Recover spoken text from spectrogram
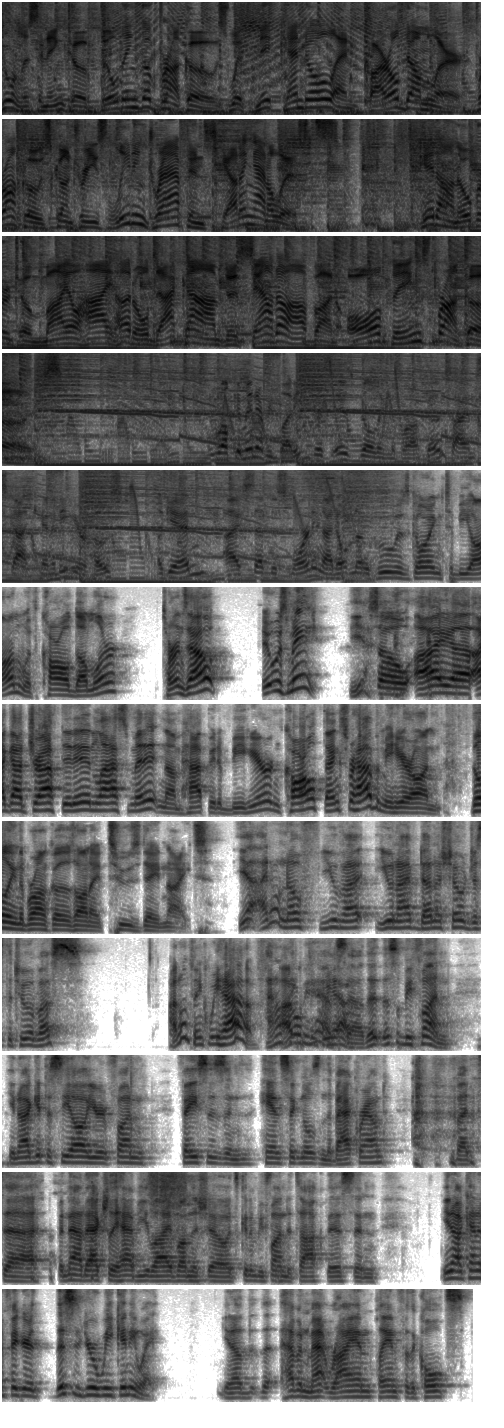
You're listening to Building the Broncos with Nick Kendall and Carl Dummler, Broncos Country's leading draft and scouting analysts. Get on over to milehighhuddle.com to sound off on all things Broncos. Welcome in, everybody. This is Building the Broncos. I'm Scott Kennedy, your host. Again, I said this morning I don't know who is going to be on with Carl Dummler. Turns out it was me. Yeah. So I uh, I got drafted in last minute, and I'm happy to be here. And Carl, thanks for having me here on Building the Broncos on a Tuesday night. Yeah, I don't know if you've you and I have done a show just the two of us. I don't think we have. I don't, I don't think, think, we, have, we have. So th- this will be fun. You know, I get to see all your fun faces and hand signals in the background. But uh, but now to actually have you live on the show, it's going to be fun to talk this. And you know, I kind of figured this is your week anyway. You know, the, the, having Matt Ryan playing for the Colts,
